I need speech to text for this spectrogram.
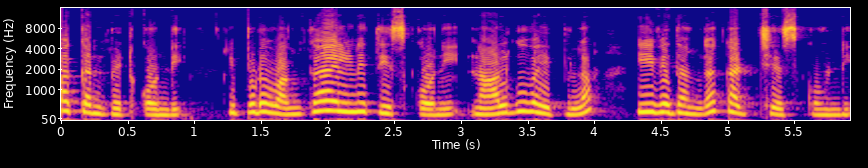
పక్కన పెట్టుకోండి. ఇప్పుడు వంకాయల్ని తీసుకొని నాలుగు వైపులా ఈ విధంగా కట్ చేసుకోండి.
